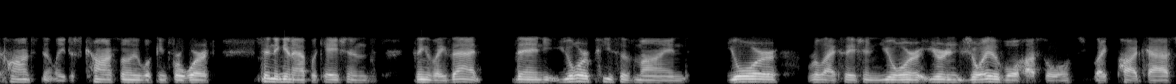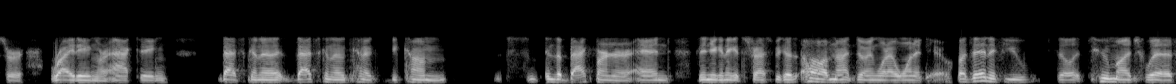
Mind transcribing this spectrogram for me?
constantly, just constantly looking for work, sending in applications, things like that, then your peace of mind, your relaxation, your your enjoyable hustle like podcasts or writing or acting, that's gonna that's gonna kind of become in the back burner and then you're going to get stressed because oh i'm not doing what i want to do but then if you fill it too much with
